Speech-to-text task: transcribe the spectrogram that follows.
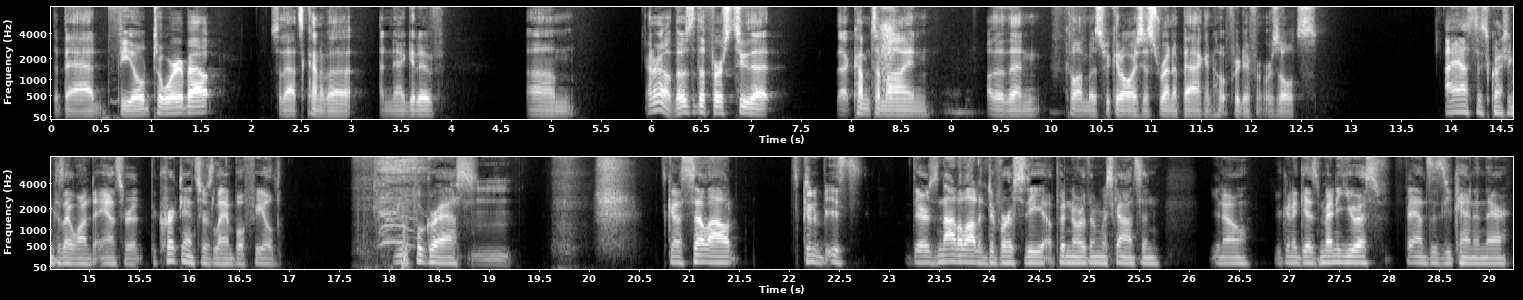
the bad field to worry about. So that's kind of a, a negative. Um, I don't know. Those are the first two that that come to mind. Other than Columbus, we could always just run it back and hope for different results. I asked this question because I wanted to answer it. The correct answer is Lambeau Field. Beautiful grass. It's gonna sell out. It's gonna be. It's there's not a lot of diversity up in northern Wisconsin. You know, you're gonna get as many U.S. fans as you can in there.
